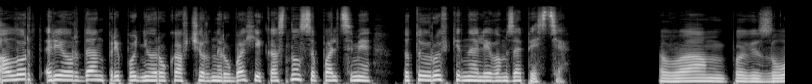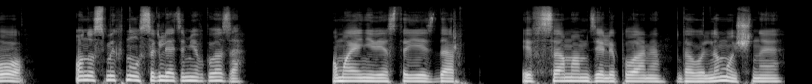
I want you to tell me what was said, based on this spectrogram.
А лорд Риордан приподнял рука в черной рубахе и коснулся пальцами татуировки на левом запястье. «Вам повезло», он усмехнулся, глядя мне в глаза. «У моей невесты есть дар. И в самом деле пламя довольно мощное.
